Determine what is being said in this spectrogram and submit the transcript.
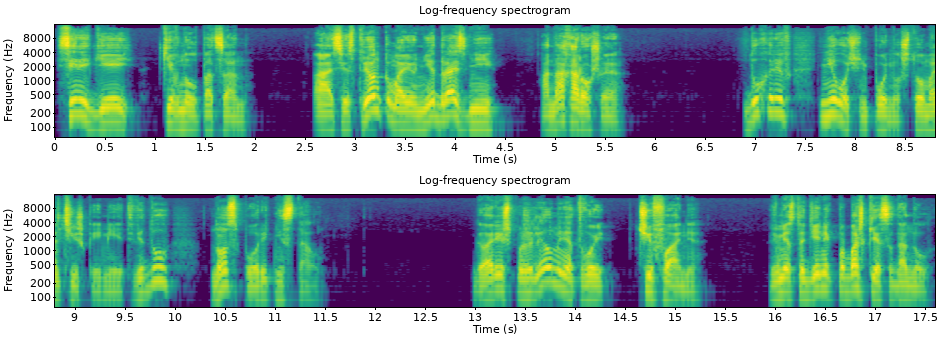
Серегей», — кивнул пацан. «А сестренку мою не дразни, она хорошая». Духарев не очень понял, что мальчишка имеет в виду, но спорить не стал. «Говоришь, пожалел меня твой Чифаня? Вместо денег по башке саданул.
